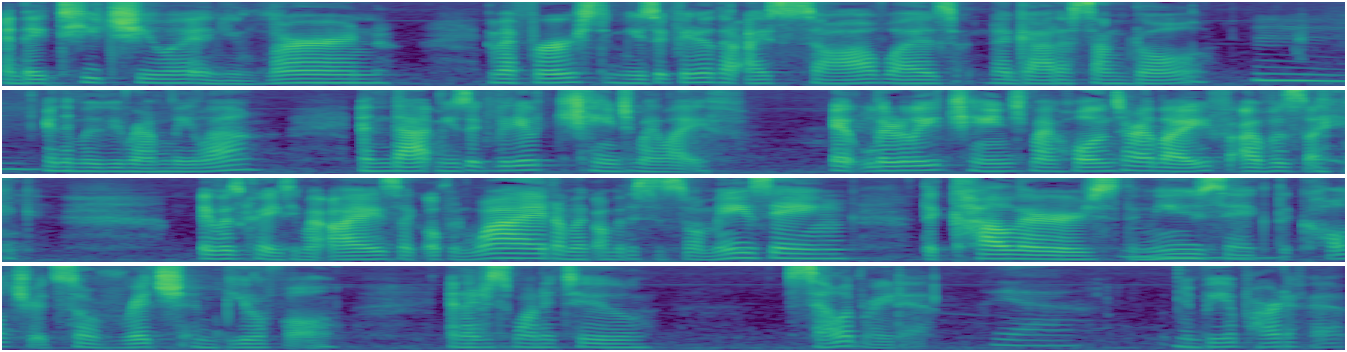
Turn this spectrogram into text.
and they teach you and you learn. And my first music video that I saw was Nagada Sang Dhol mm. in the movie Ram Leela, and that music video changed my life. It literally changed my whole entire life. I was like, it was crazy. My eyes like opened wide. I'm like, oh, but this is so amazing. The colors, the mm. music, the culture, it's so rich and beautiful. And I just wanted to celebrate it Yeah. and be a part of it.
